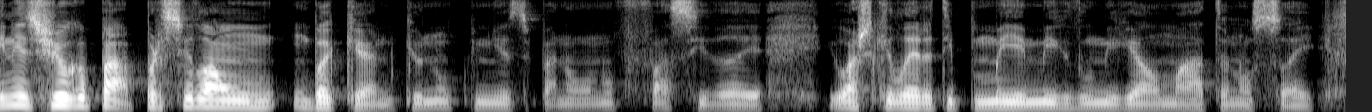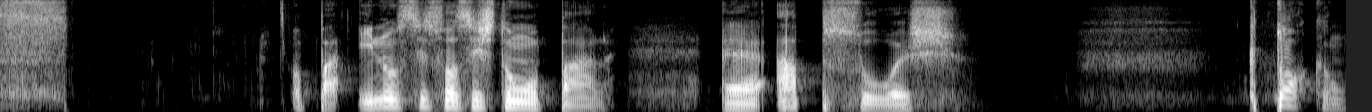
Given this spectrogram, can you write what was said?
E nesse jogo, pá, apareceu lá um, um bacana que eu não conheço, pá, não, não faço ideia. Eu acho que ele era tipo meio amigo do Miguel Mata, não sei. Opa, e não sei se vocês estão a par. Uh, há pessoas que tocam,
